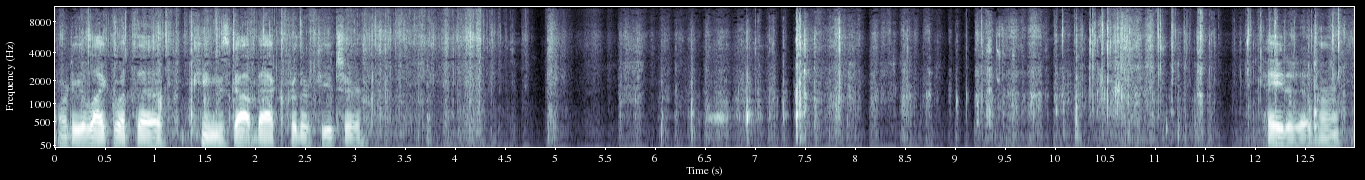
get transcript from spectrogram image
Or do you like what the Kings got back for their future? Hated it, huh?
